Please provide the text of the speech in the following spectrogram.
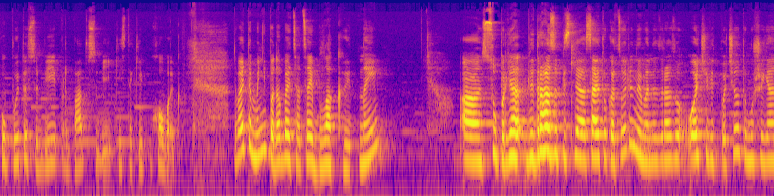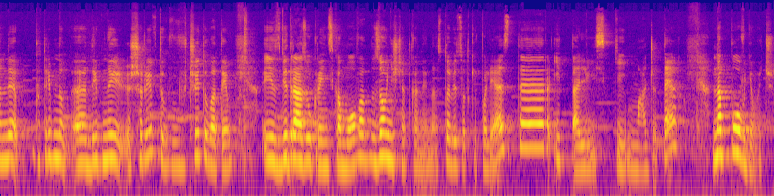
купити собі придбати собі якийсь такий пуховик. Давайте мені подобається цей блакитний. А, супер, я відразу після сайту Кацуріни мене зразу очі відпочили, тому що я не потрібно е, дрібний шрифт вчитувати. І відразу українська мова, зовнішня тканина 100% поліестер, італійський маджетех. Наповнювач,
